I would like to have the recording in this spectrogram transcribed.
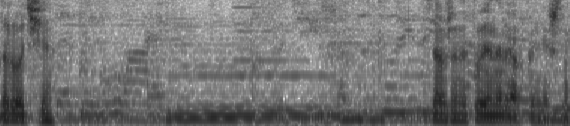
Коротше. Це вже не той НРФ, звісно.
